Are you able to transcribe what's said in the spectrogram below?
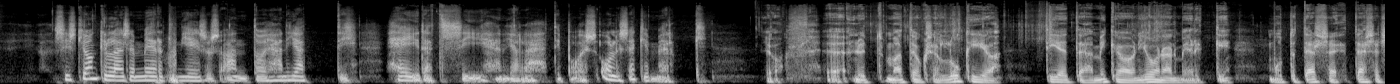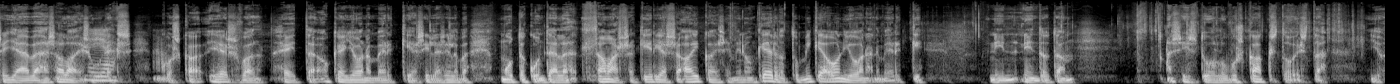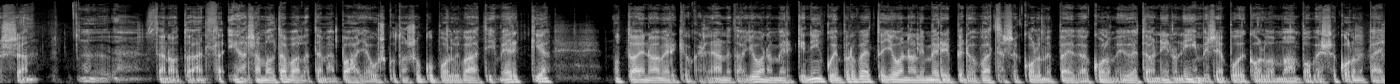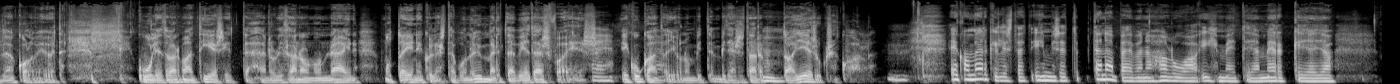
siis jonkinlaisen merkin Jeesus antoi. Hän jätti heidät siihen ja lähti pois. Oli sekin merkki. Joo. Nyt Matteuksen lukija tietää, mikä on Joonan merkki, mutta tässä, tässä se jää vähän salaisuudeksi, ja, koska Jeesus vaan heittää, okei, okay, Joonan merkkiä, sillä selvä. Mutta kun täällä samassa kirjassa aikaisemmin on kerrottu, mikä on Joonan merkki, niin, niin tota, siis tuo luvus 12, jossa äh, sanotaan että ihan samalla tavalla tämä paha ja uskoton sukupolvi vaatii merkkiä, mutta ainoa merkki, joka sille annetaan Joonan merkki, niin kuin profeetta Joona oli meripedon vatsassa kolme päivää kolme yötä, on niin on ihmisen poika olevan maanpovessa kolme päivää kolme yötä. Kuulijat varmaan tiesi, että hän oli sanonut näin, mutta ei ne kyllä sitä voinut ymmärtää vielä tässä vaiheessa. Ei, ei kukaan ei. tajunnut, mitä, mitä se tarkoittaa mm. Jeesuksen kohdalla. Mm. Eikö ole merkillistä, että ihmiset tänä päivänä haluaa ihmeitä ja merkkejä ja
